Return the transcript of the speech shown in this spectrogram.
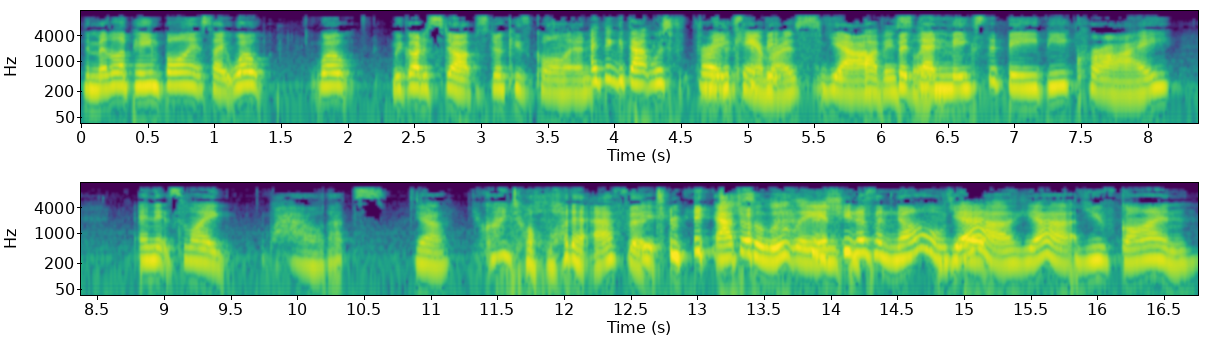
The middle of paintballing, it's like, whoa, whoa, we gotta stop. Snooki's calling. I think that was for makes the ba- cameras. yeah, obviously. But then makes the baby cry, and it's like, wow, that's yeah, you're going to a lot of effort It- to make absolutely, Sure and- she doesn't know. yeah, yeah. you've gone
